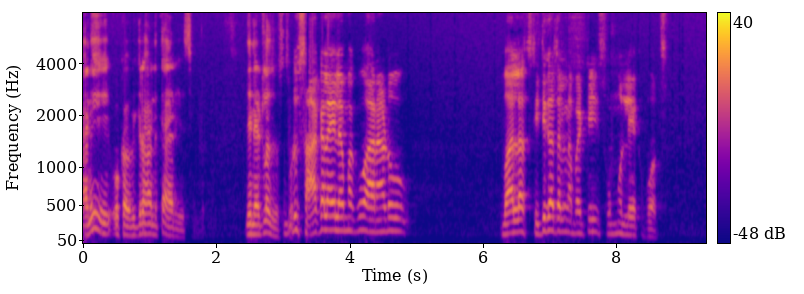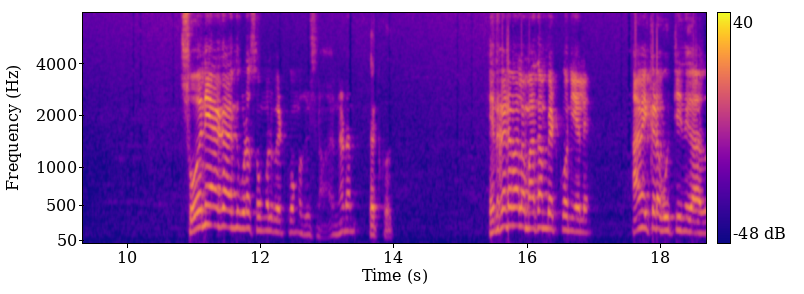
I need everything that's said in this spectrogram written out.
అని ఒక విగ్రహాన్ని తయారు చేసింది. దీన్ని ఎట్లా చూస్తుంది? ఇప్పుడు సాగలైలమ్మకు ఆనాడు వాళ్ళ స్థితిగతులను బట్టి సొమ్ములు లేకపోవచ్చు. సోనియా గాంధీ కూడా సొమ్ములు పెట్టుకోక చూసినాం అన్నాడు పెట్టుకోదు. ఎందుకంటే వాళ్ళ మతం పెట్టుకొని ఇయ్యలే ఆమె ఇక్కడ పుట్టింది కాదు.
